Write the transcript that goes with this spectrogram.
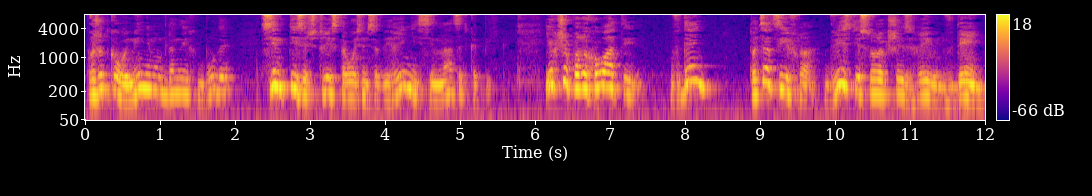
прожитковий мінімум для них буде 7382 гривні 17 копійок. Якщо порахувати в день, то ця цифра 246 гривень в день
